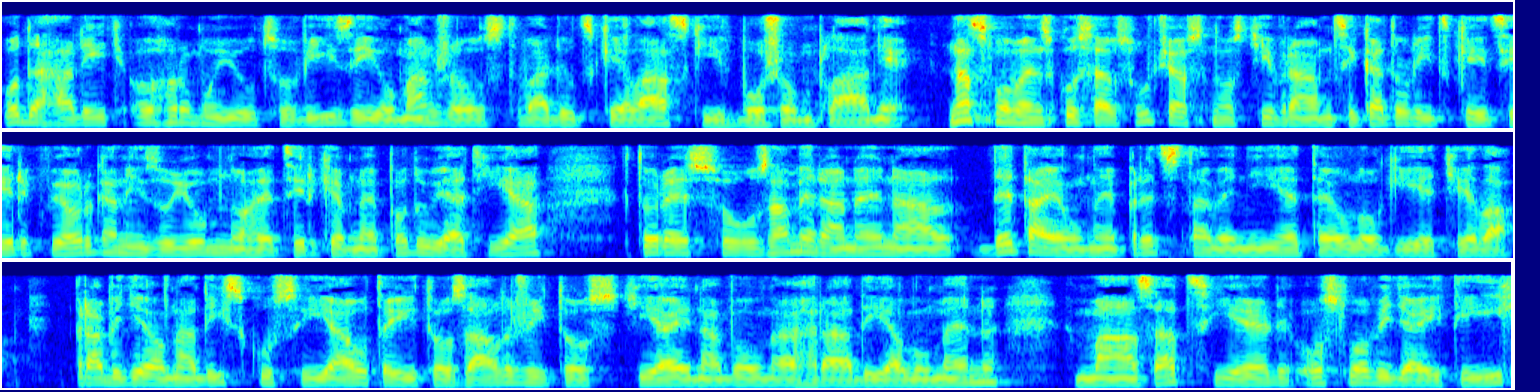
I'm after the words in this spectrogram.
odhaliť ohromujúcu víziu manželstva ľudskej lásky v Božom pláne. Na Slovensku sa v súčasnosti v rámci katolíckej cirkvi organizujú mnohé cirkevné podujatia, ktoré sú zamerané na detailné predstavenie teológie tela. Pravidelná diskusia o tejto záležitosti aj na vlnách Rádia Lumen má za cieľ osloviť aj tých,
